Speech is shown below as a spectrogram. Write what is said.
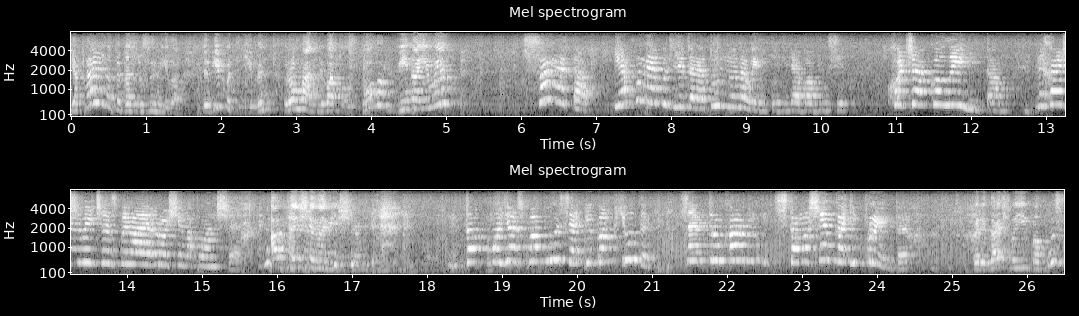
Я правильно тебе зрозуміла? Тобі потрібен роман Льва Толстого Війна і мир? Саме так. І яку-небудь літературну новинку для бабусі. Хоча коли їй там, нехай швидше збирає гроші на планшет. А це ще навіщо? Моя ж бабуся і комп'ютер це як друкарська машинка і принтер. Передай своїй бабусі,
